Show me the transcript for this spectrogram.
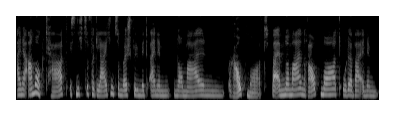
eine Amoktat ist nicht zu vergleichen zum Beispiel mit einem normalen Raubmord. Bei einem normalen Raubmord oder bei einem,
